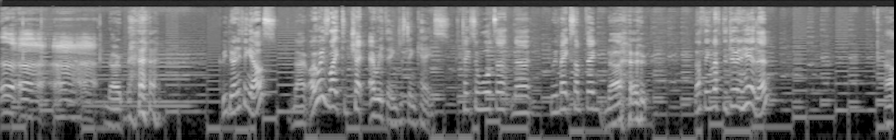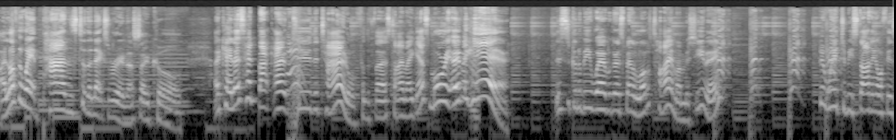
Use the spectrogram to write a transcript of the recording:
Uh, uh, uh, no. Can we do anything else? No. I always like to check everything, just in case. Take some water? No. Can we make something? No. Nothing left to do in here, then. Uh, I love the way it pans to the next room. That's so cool. Okay, let's head back out to the town for the first time, I guess. Mori, over here! This is going to be where we're going to spend a lot of time, I'm assuming. Bit weird to be starting off in,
